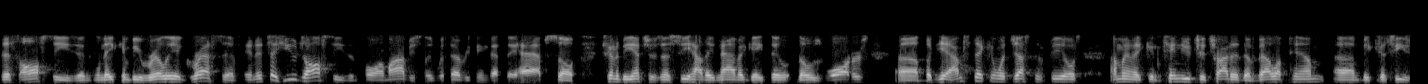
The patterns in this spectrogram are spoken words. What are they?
this off season, and they can be really aggressive. And it's a huge off season for them, obviously, with everything that they have. So it's going to be interesting to see how they navigate the, those waters. Uh, but yeah, I'm sticking with Justin Fields. I'm going to continue to try to develop him uh, because he's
